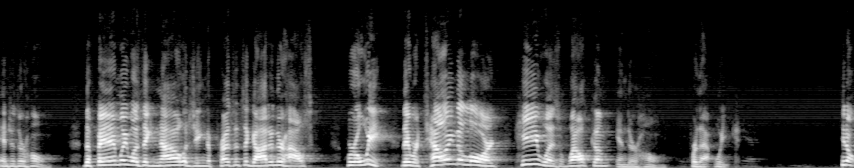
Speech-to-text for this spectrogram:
into their home. The family was acknowledging the presence of God in their house for a week. They were telling the Lord he was welcome in their home for that week. You know,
